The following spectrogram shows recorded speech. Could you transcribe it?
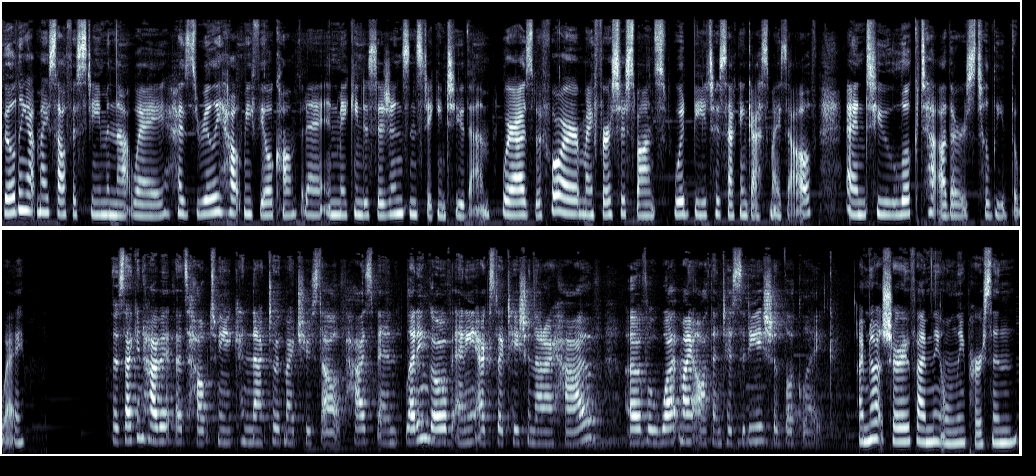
Building up my self esteem in that way has really helped me feel confident in making decisions and sticking to them. Whereas before, my first response would be to second guess myself and to look to others to lead the way. The second habit that's helped me connect with my true self has been letting go of any expectation that I have of what my authenticity should look like. I'm not sure if I'm the only person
